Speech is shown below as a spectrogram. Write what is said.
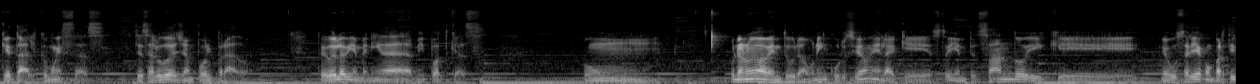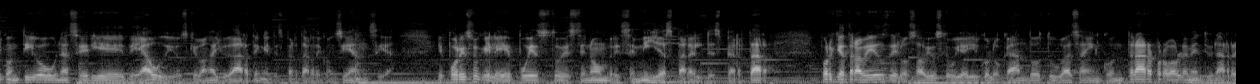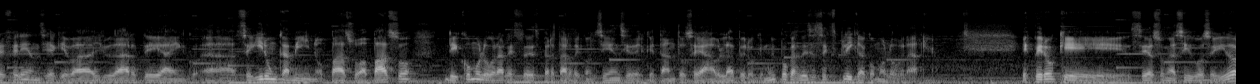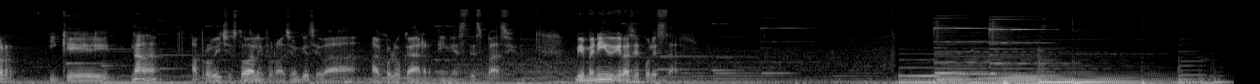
¿Qué tal? ¿Cómo estás? Te saluda Jean Paul Prado. Te doy la bienvenida a mi podcast. una nueva aventura, una incursión en la que estoy empezando y que me gustaría compartir contigo una serie de audios que van a ayudarte en el despertar de conciencia. Es por eso que le he puesto este nombre, Semillas para el Despertar porque a través de los audios que voy a ir colocando tú vas a encontrar probablemente una referencia que va a ayudarte a, seguir un camino paso a paso de cómo lograr este despertar de conciencia del que tanto se habla, pero que muy pocas veces explica cómo lograrlo. Espero que seas un asiduo seguidor y que nada, aproveches toda la información que se va a colocar en este espacio. Bienvenido y gracias por estar.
